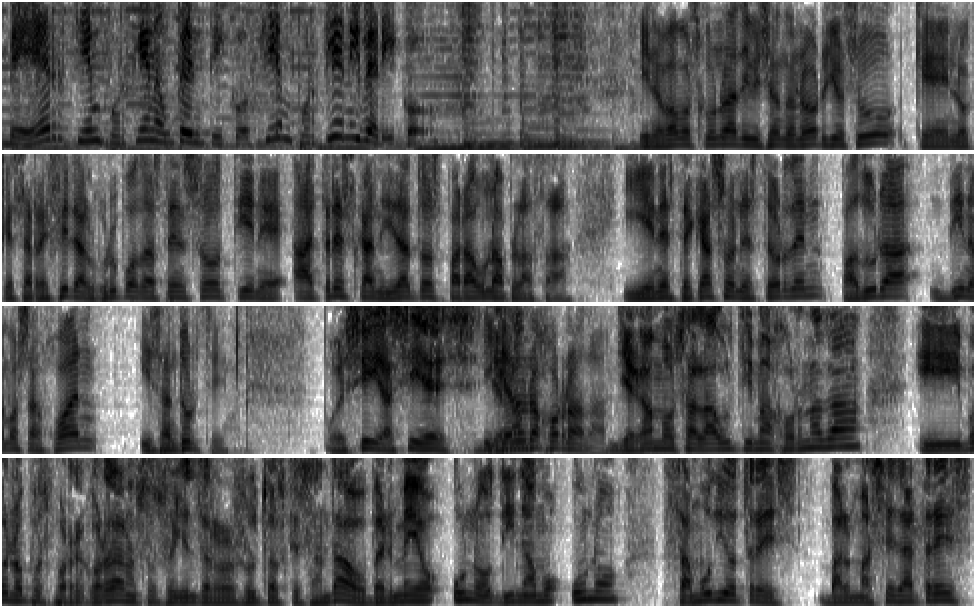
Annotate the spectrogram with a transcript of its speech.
Beer 100% auténtico, 100% ibérico. Y nos vamos con una división de honor, Josu, que en lo que se refiere al grupo de ascenso tiene a tres candidatos para una plaza. Y en este caso, en este orden, Padura, Dinamo San Juan y Santurci. Pues sí, así es. Y queda una jornada. Llegamos a la última jornada y bueno, pues por recordar a nuestros oyentes los resultados que se han dado. Bermeo 1, Dinamo 1, Zamudio 3, Balmaseda 3,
